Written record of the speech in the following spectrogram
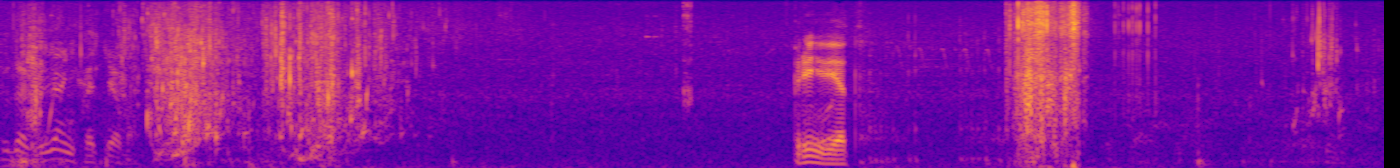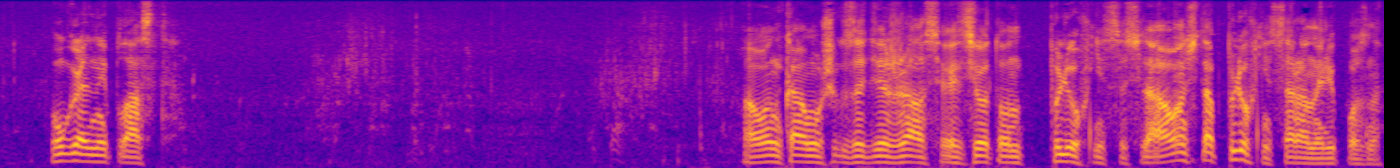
сюда глянь хотя бы. Привет. Угольный пласт. А вон камушек задержался. Если вот он плюхнется сюда. А он сюда плюхнется рано или поздно.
